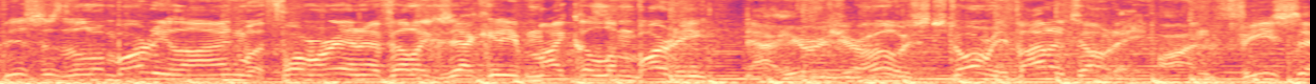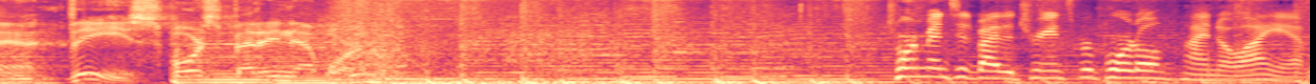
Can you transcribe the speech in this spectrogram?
This is the Lombardi line with former NFL executive Michael Lombardi. Now here is your host, Stormy Buonantony on VSIN, the Sports Betting Network. Tormented by the transfer portal? I know I am.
